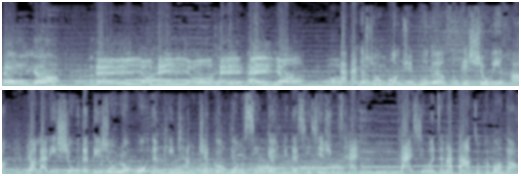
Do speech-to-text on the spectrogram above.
嘿呦，嘿呦嘿呦嘿嘿呦，满满的收获全部都要送给食物银行，让来领食物的低收入户能品尝志工用心耕耘的新鲜蔬菜。大新闻加拿大做客报道。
